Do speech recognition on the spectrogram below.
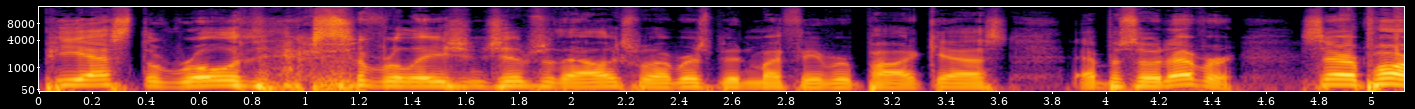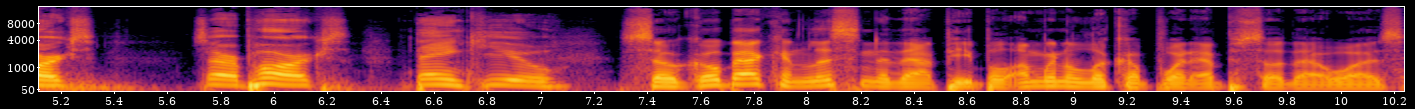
P.S. The Rolodex of relationships with Alex Weber has been my favorite podcast episode ever. Sarah Parks. Sarah Parks. Thank you. So go back and listen to that, people. I'm going to look up what episode that was.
